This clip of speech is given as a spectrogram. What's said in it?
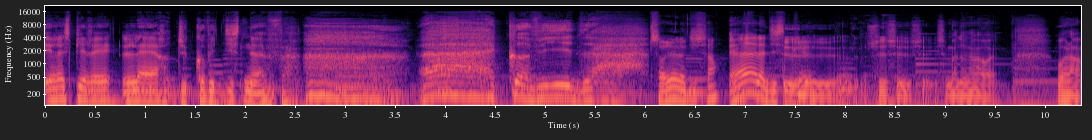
et respirer l'air du Covid-19. Ah, Covid. Sérieux, elle a dit ça? Elle a dit ça. Euh, c'est- Madonna, ouais. Voilà.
